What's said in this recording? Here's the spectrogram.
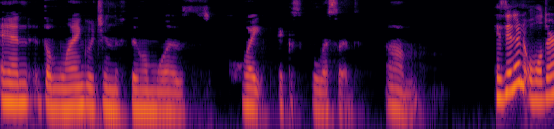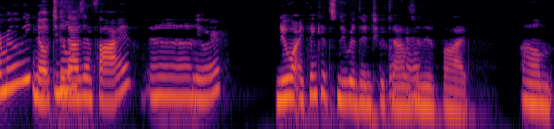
And the language in the film was quite explicit. Um, Is it an older movie? No, No. 2005. uh, Newer. newer, I think it's newer than 2005. Um,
